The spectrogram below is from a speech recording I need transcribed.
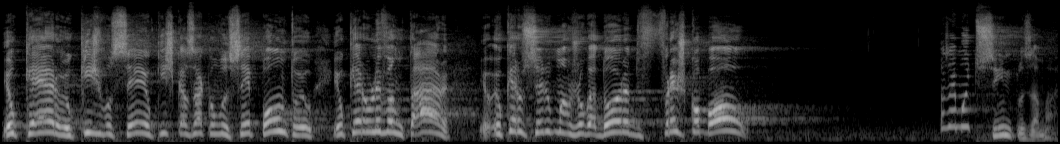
Eu quero, eu quis você, eu quis casar com você, ponto. Eu, eu quero levantar eu, eu quero ser uma jogadora de frescobol. Mas é muito simples, amado.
